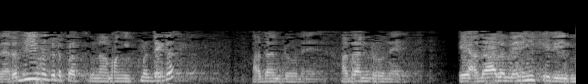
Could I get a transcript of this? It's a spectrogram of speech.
වැරදීමකටපත් වුණා මං ඉක්මනට ඒක හදන්න ඕනේ හදන්න ඕනේ ඒ අදාළ මෙනෙහි කිරීම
